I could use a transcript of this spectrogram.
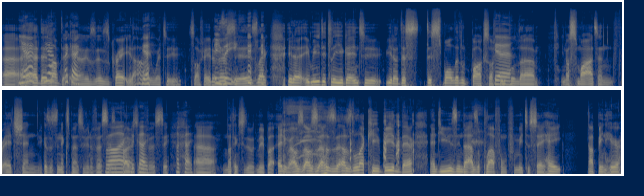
Uh, Yeah, and they yeah, loved it. okay. You know, it, was, it was great. You know, oh, Yeah. I went to Sophia University. it's like, you know, immediately you get into you know this this small little box of Yeah. people that are you know smart and rich, and because it's an expensive university, it's a private okay. university. Okay. Uh, nothing to do with me, but anyway, I was, I was, I was, I was lucky being there and using that as a platform for me to say, "Hey, I've been here.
